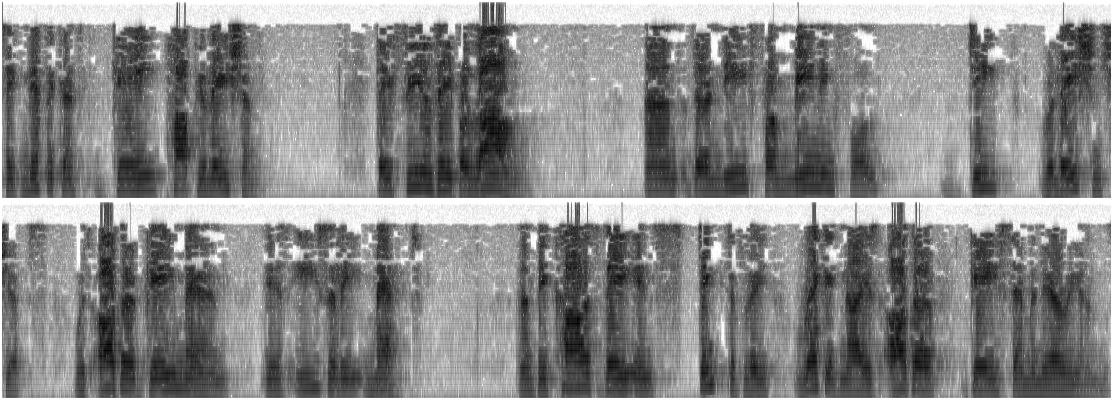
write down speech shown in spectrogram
significant gay population. They feel they belong and their need for meaningful, deep relationships with other gay men is easily met. And because they instinctively recognize other gay seminarians,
